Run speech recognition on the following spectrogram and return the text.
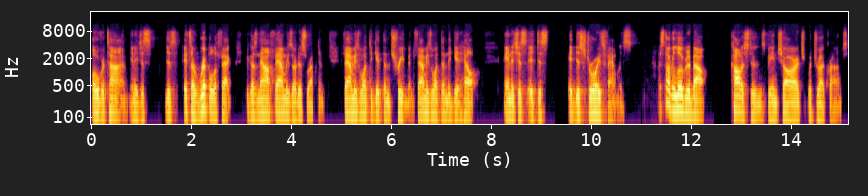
over time. And it just, just it's a ripple effect because now families are disrupted. Families want to get them treatment. Families want them to get help. And it's just, it just, it destroys families. Let's talk a little bit about college students being charged with drug crimes.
